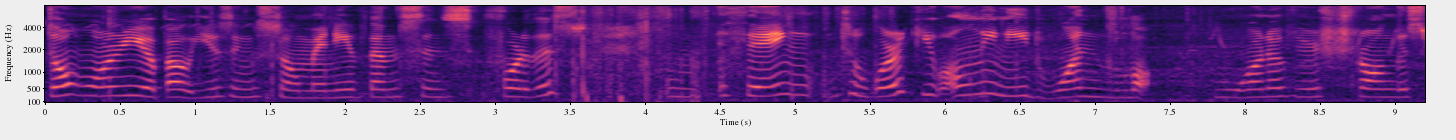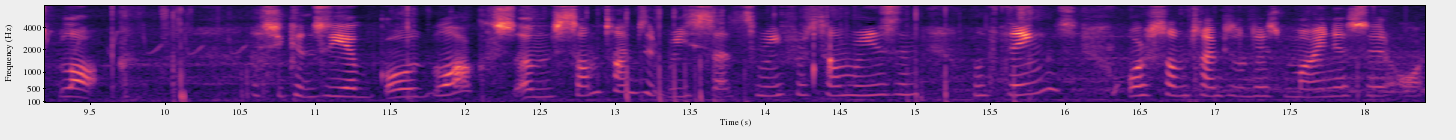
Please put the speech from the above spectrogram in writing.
don't worry about using so many of them since for this mm, thing to work you only need one block one of your strongest block as you can see, I have gold blocks. Um, sometimes it resets me for some reason with things, or sometimes it'll just minus it, or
